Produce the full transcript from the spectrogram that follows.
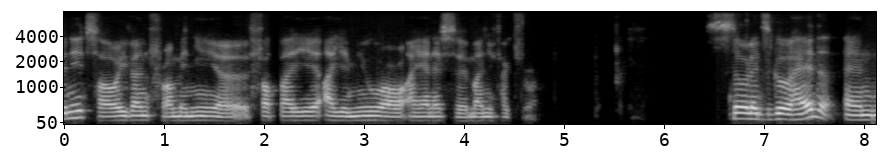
units or even from any uh, third-party IMU or INS uh, manufacturer. So let's go ahead and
